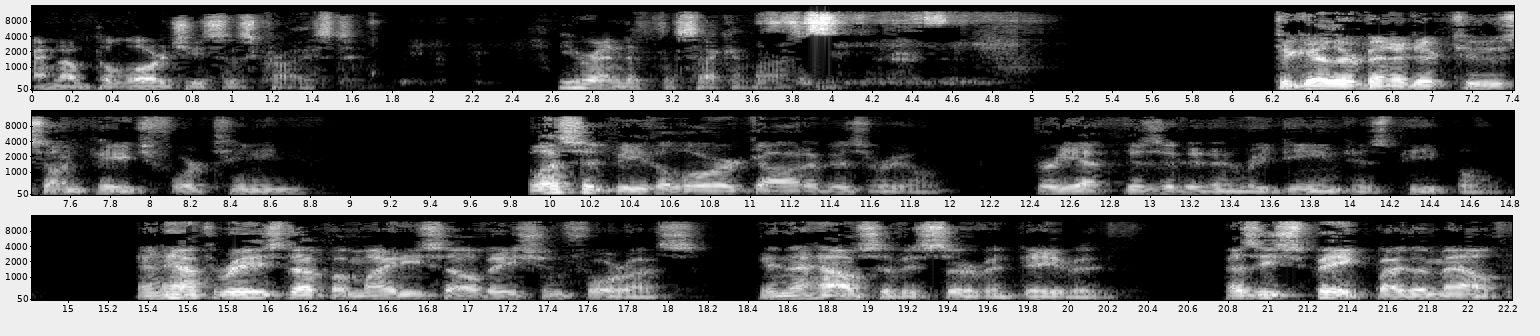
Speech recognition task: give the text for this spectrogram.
and of the Lord Jesus Christ. Here endeth the second lesson. Together Benedictus on page 14. Blessed be the Lord God of Israel, for he hath visited and redeemed his people, and hath raised up a mighty salvation for us in the house of his servant David, as he spake by the mouth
